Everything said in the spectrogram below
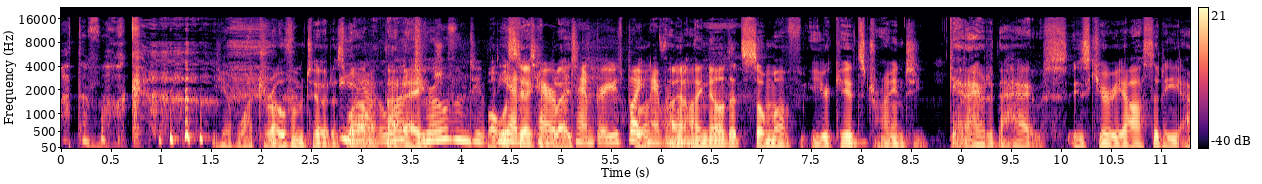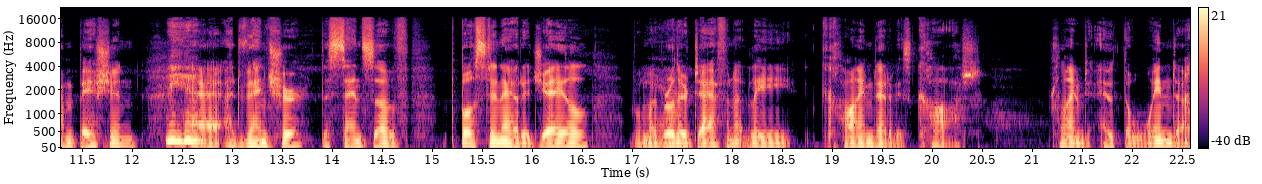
what the fuck? Yeah, what drove him to it as well Yeah, at that age? what drove him to it? What But he was had a terrible place? temper. He was biting Well, everyone. I, I know that some of your kids trying to get out of the house is curiosity, ambition, Yeah. uh, adventure, the sense of busting out of jail. But my Yeah. brother definitely climbed out of his cot, climbed out the window,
